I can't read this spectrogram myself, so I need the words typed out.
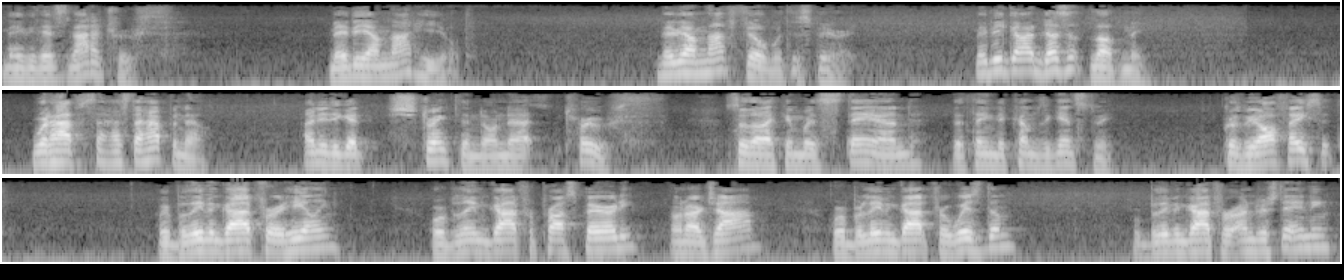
Maybe that's not a truth. Maybe I'm not healed. Maybe I'm not filled with the Spirit. Maybe God doesn't love me. What has to, happen now? I need to get strengthened on that truth so that I can withstand the thing that comes against me. Because we all face it. We believe in God for a healing. We're believing God for prosperity on our job. We're believing God for wisdom. We're believing God for understanding.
